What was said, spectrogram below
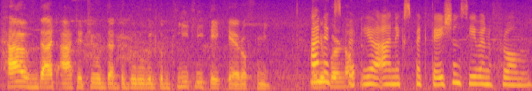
have that attitude that the Guru will completely take care of me. But And not, yeah, and expectations even from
